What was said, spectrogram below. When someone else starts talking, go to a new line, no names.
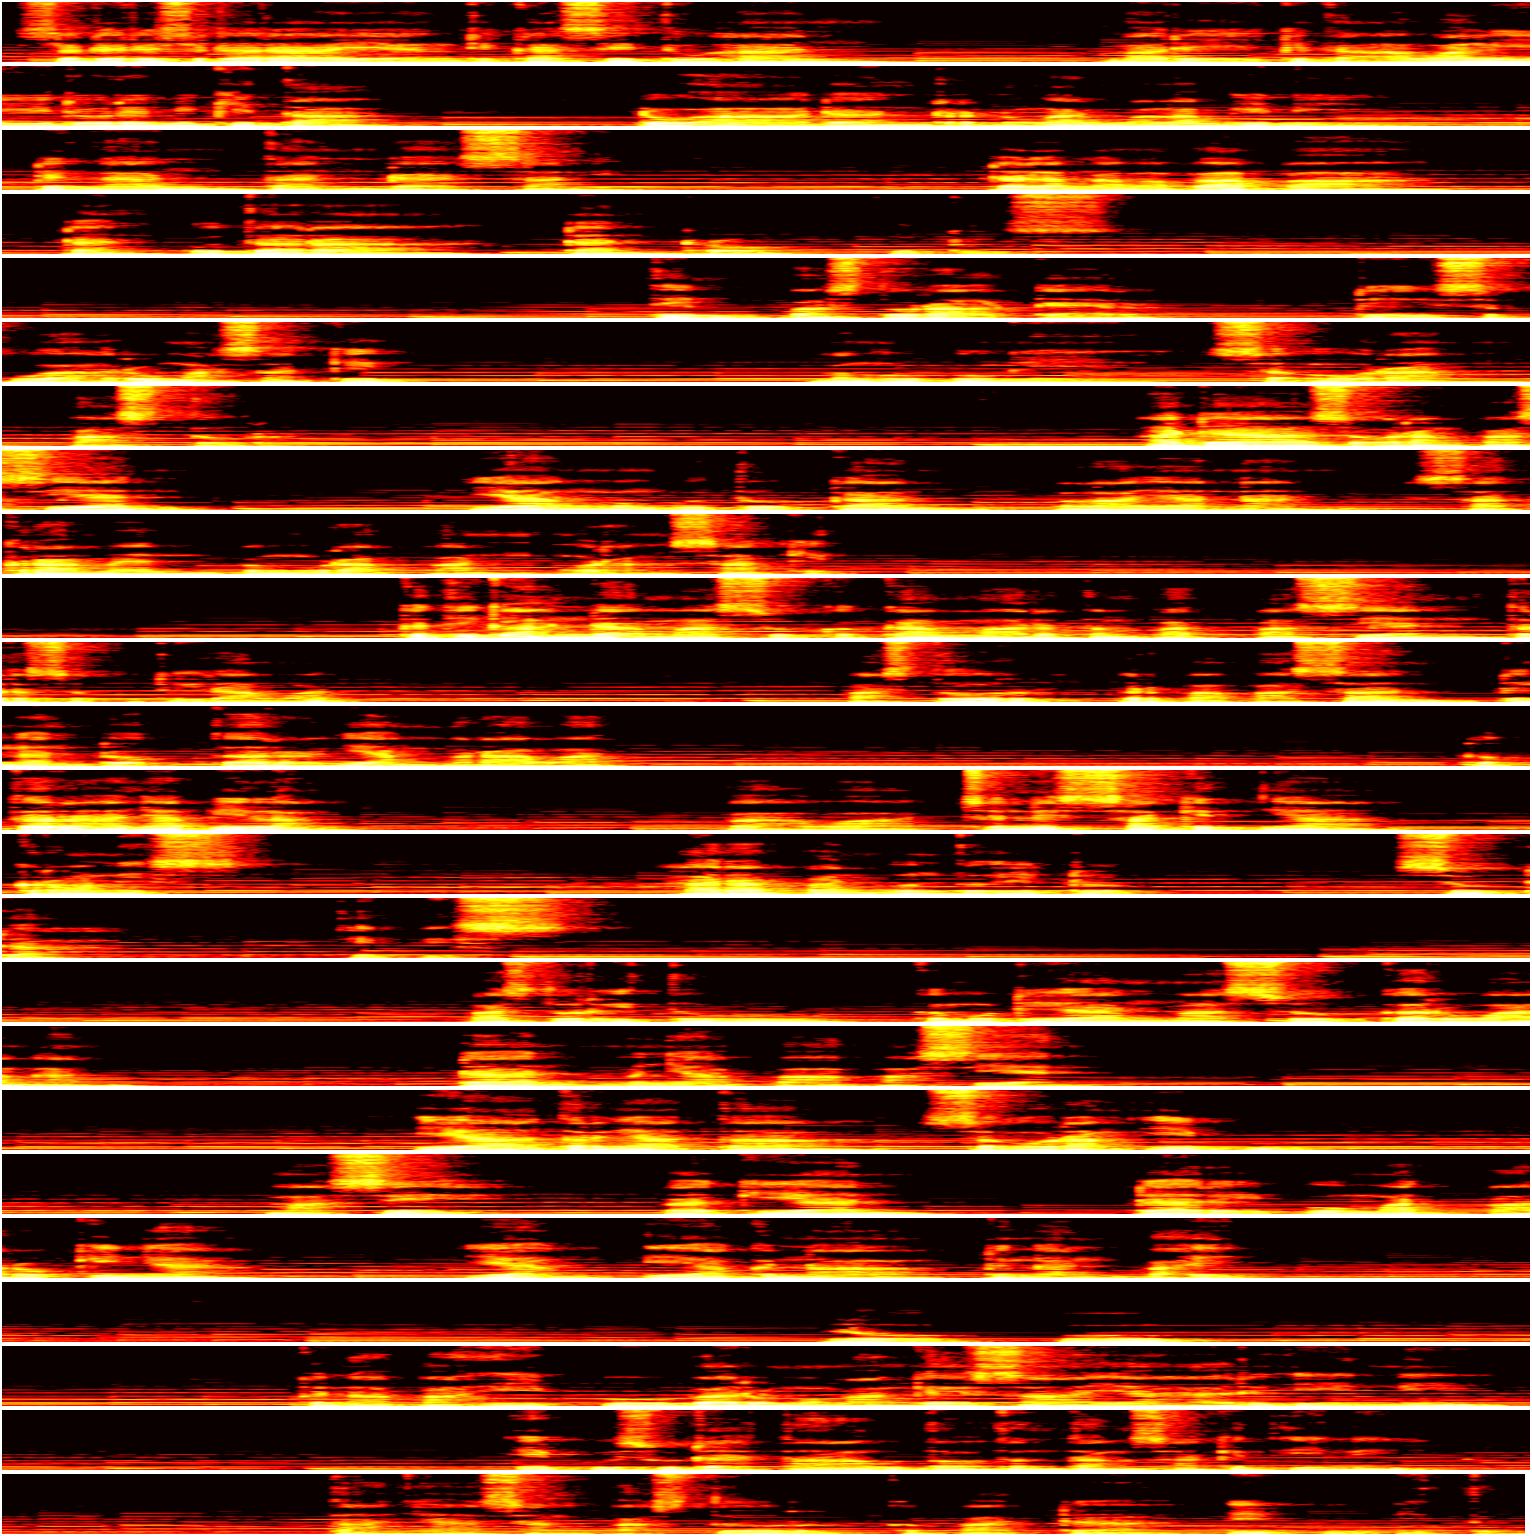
Saudara-saudara yang dikasih Tuhan, mari kita awali durimi kita, doa dan renungan malam ini dengan tanda salib. Dalam nama Bapa dan Putera dan Roh Kudus. Tim Pastoral Care di sebuah rumah sakit menghubungi seorang pastor. Ada seorang pasien yang membutuhkan pelayanan sakramen pengurapan orang sakit. Ketika hendak masuk ke kamar tempat pasien tersebut dirawat, pastor berpapasan dengan dokter yang merawat. Dokter hanya bilang bahwa jenis sakitnya kronis. Harapan untuk hidup sudah tipis. Pastor itu kemudian masuk ke ruangan dan menyapa pasien. Ia ternyata seorang ibu, masih bagian dari umat parokinya yang ia kenal dengan baik. Loh, Bu, kenapa Ibu baru memanggil saya hari ini? Ibu sudah tahu toh tentang sakit ini? Sang pastor kepada ibu itu.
